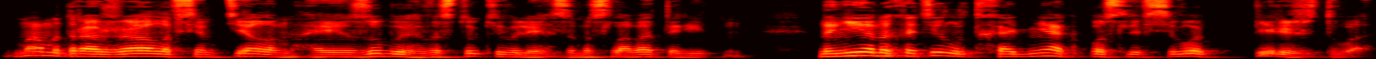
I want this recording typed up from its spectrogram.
Мама дрожала всем телом, а ее зубы выстукивали замысловатый ритм. На нее накатил отходняк после всего пережитого.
